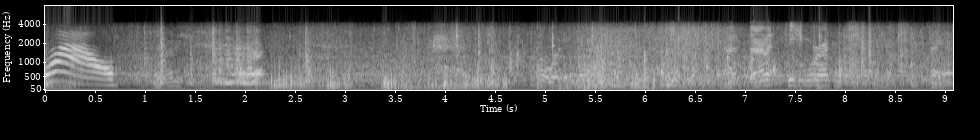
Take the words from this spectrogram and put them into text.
Wow! You ready? Oh, wait. God damn it, keep it working. Hang on.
